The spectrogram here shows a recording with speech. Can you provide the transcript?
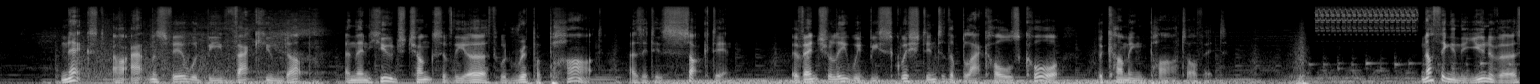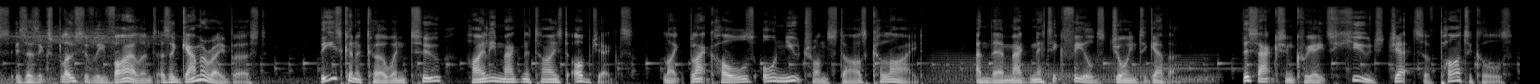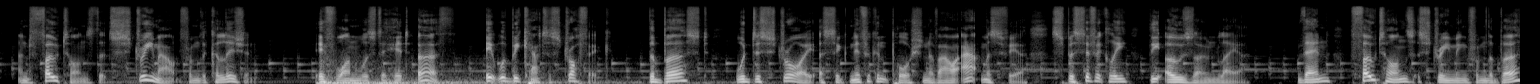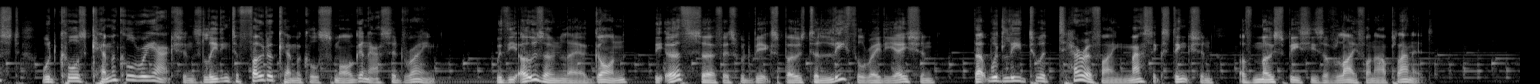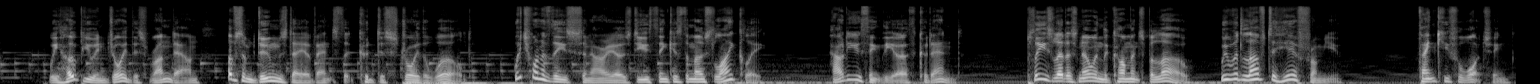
Next, our atmosphere would be vacuumed up, and then huge chunks of the Earth would rip apart as it is sucked in. Eventually, we'd be squished into the black hole's core, becoming part of it. Nothing in the universe is as explosively violent as a gamma ray burst. These can occur when two highly magnetized objects, like black holes or neutron stars, collide and their magnetic fields join together. This action creates huge jets of particles and photons that stream out from the collision. If one was to hit Earth, it would be catastrophic. The burst would destroy a significant portion of our atmosphere, specifically the ozone layer. Then, photons streaming from the burst would cause chemical reactions leading to photochemical smog and acid rain. With the ozone layer gone, the Earth's surface would be exposed to lethal radiation that would lead to a terrifying mass extinction of most species of life on our planet. We hope you enjoyed this rundown of some doomsday events that could destroy the world. Which one of these scenarios do you think is the most likely? How do you think the Earth could end? Please let us know in the comments below. We would love to hear from you. Thank you for watching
